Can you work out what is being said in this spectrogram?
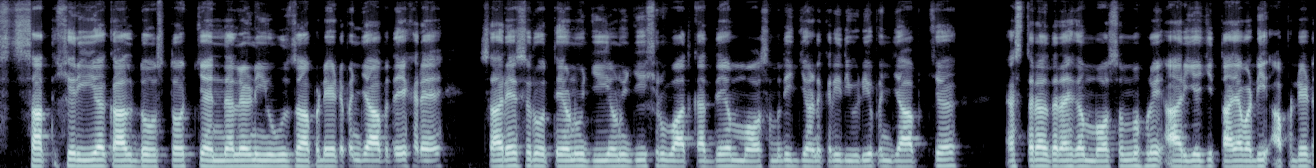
ਸਤਿ ਸ਼੍ਰੀ ਅਕਾਲ ਦੋਸਤੋ, ਚੈਨਲ ਨਿਊਜ਼ ਅਪਡੇਟ ਪੰਜਾਬ ਦੇਖ ਰਹੇ ਸਾਰੇ ਸਰੋਤਿਆਂ ਨੂੰ ਜੀ ਆਇਆਂ ਜੀ ਸ਼ੁਰੂਆਤ ਕਰਦੇ ਹਾਂ ਮੌਸਮ ਦੀ ਜਾਣਕਾਰੀ ਦੀ ਵੀਡੀਓ ਪੰਜਾਬ 'ਚ ਇਸ ਤਰ੍ਹਾਂ ਦਾ ਰਹੇਗਾ ਮੌਸਮ। ਹੁਣੇ ਆ ਰਹੀ ਹੈ ਜੀ ਤਾਜ਼ਾ ਵੱਡੀ ਅਪਡੇਟ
